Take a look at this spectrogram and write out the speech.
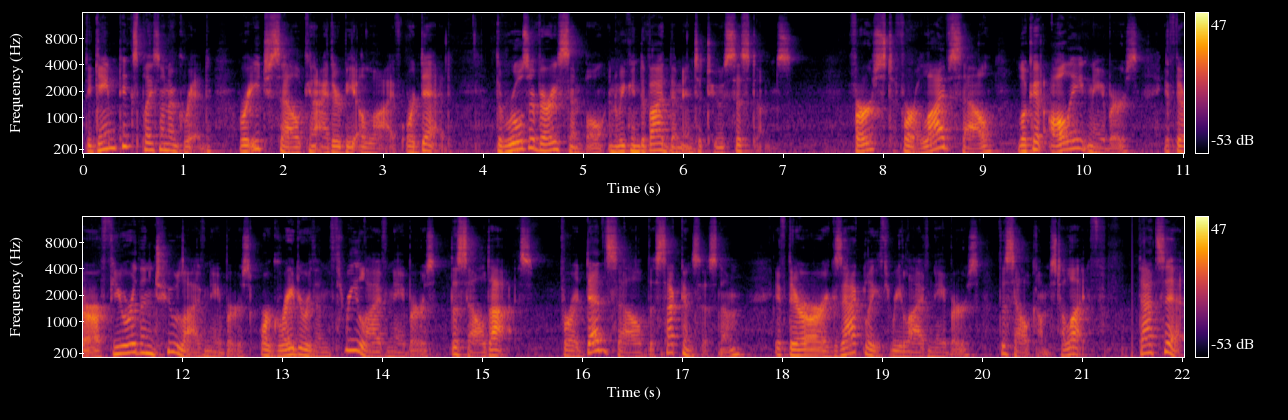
The game takes place on a grid, where each cell can either be alive or dead. The rules are very simple, and we can divide them into two systems. First, for a live cell, look at all eight neighbors. If there are fewer than two live neighbors, or greater than three live neighbors, the cell dies. For a dead cell, the second system, if there are exactly three live neighbors, the cell comes to life. That's it,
